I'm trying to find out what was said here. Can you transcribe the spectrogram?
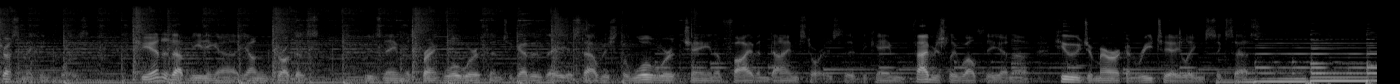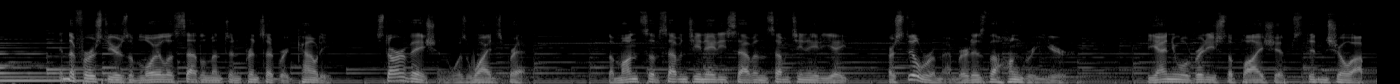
dressmaking course. She ended up meeting a young druggist whose name was Frank Woolworth, and together they established the Woolworth chain of five and dime stores. They became fabulously wealthy and a huge American retailing success. In the first years of Loyalist settlement in Prince Edward County, starvation was widespread. The months of 1787 1788 are still remembered as the Hungry Year. The annual British supply ships didn't show up,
